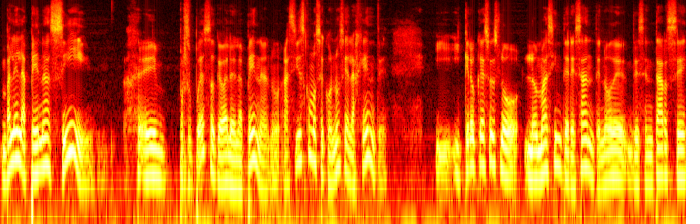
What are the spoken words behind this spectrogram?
¿Vale la pena? Sí. Eh, por supuesto que vale la pena, ¿no? Así es como se conoce a la gente. Y, creo que eso es lo, más interesante, ¿no? De, sentarse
